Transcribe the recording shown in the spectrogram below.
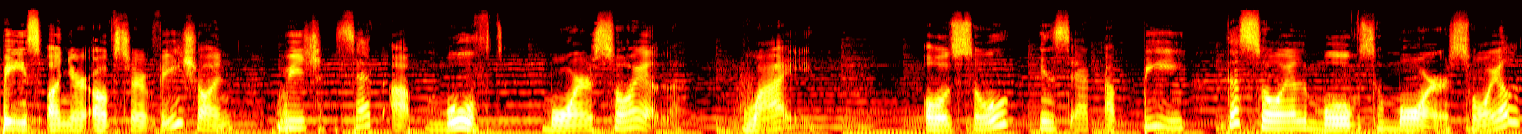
Based on your observation, which setup moved more soil? Why? Also, in setup B, the soil moves more soil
